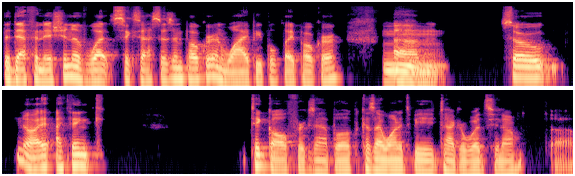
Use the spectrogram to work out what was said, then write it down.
the definition of what success is in poker and why people play poker. Mm. Um, so you know, I, I think take golf for example, because I wanted to be Tiger Woods. You know. Uh,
